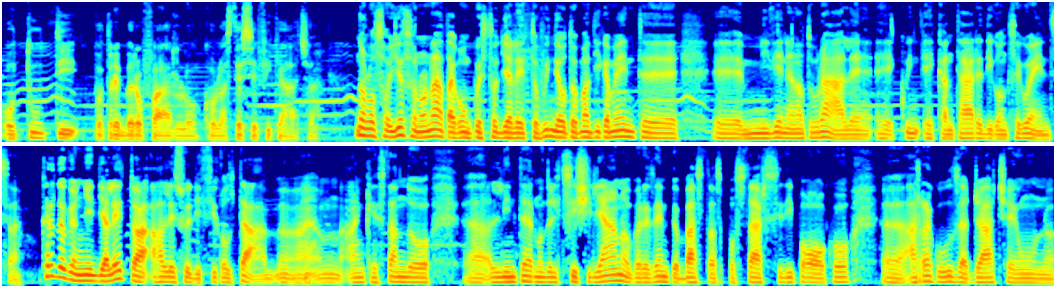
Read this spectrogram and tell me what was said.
o tutti potrebbero farlo con la stessa efficacia? Non lo so, io sono nata con questo dialetto, quindi automaticamente eh, mi viene naturale e, quindi, e, cantare di conseguenza. Credo che ogni dialetto ha, le sue difficoltà, eh, anche stando eh, all'interno del siciliano, per esempio, basta spostarsi di poco, eh, a Ragusa già c'è un,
